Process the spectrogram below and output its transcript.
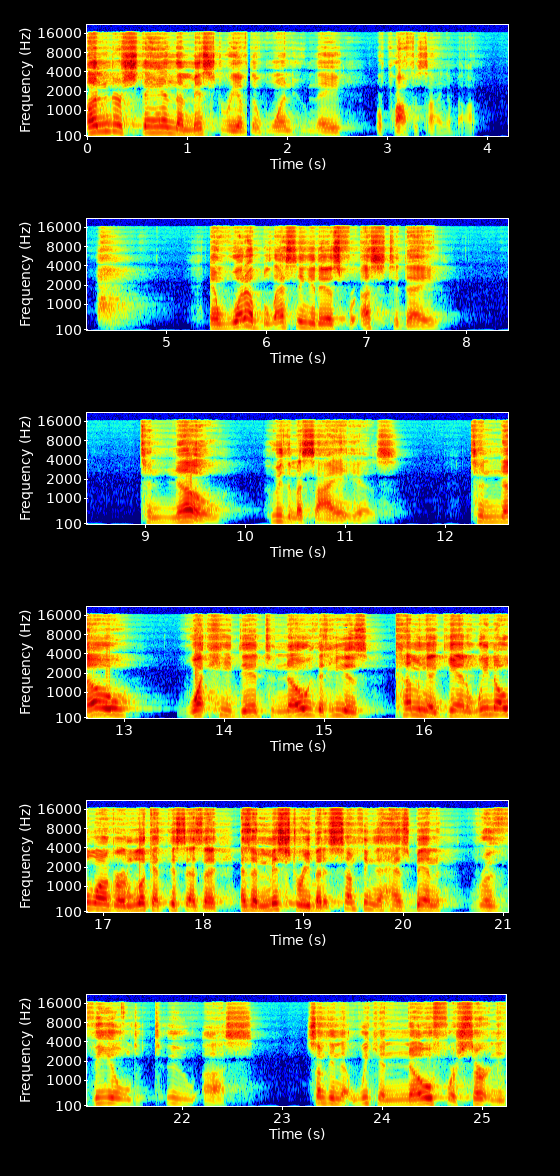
understand the mystery of the one whom they were prophesying about. And what a blessing it is for us today to know who the Messiah is, to know what he did, to know that he is coming again. We no longer look at this as a, as a mystery, but it's something that has been revealed to us. Something that we can know for certain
